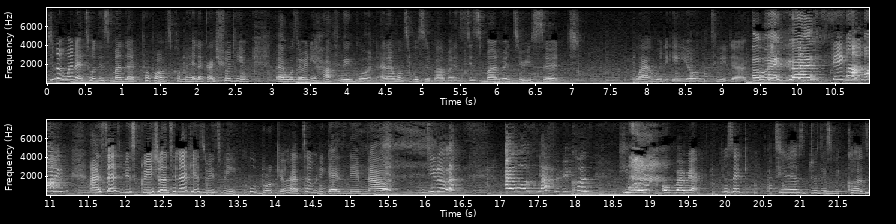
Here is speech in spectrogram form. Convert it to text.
Do you know when I told this man that I proper want to my hair, like I showed him that I was already halfway gone and I want to go to the barbers. This man went to research why would a young teenager Oh my god. he googled it and sent me screenshots. Tina came to meet me. Who broke your heart? Tell me the guy's name now. Do you know? I was laughing because he was overreact. He was like, do this because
